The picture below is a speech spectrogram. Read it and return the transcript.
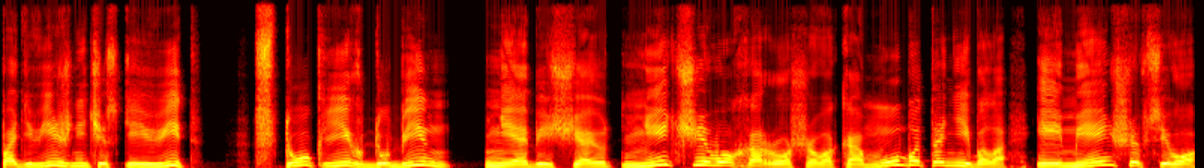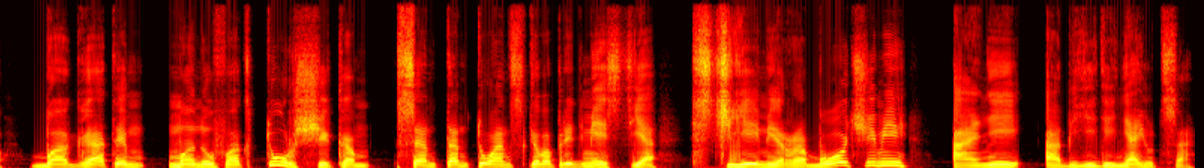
подвижнический вид, стук их дубин не обещают ничего хорошего кому бы то ни было и меньше всего богатым мануфактурщикам Сент-Антуанского предместья, с чьими рабочими они объединяются.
